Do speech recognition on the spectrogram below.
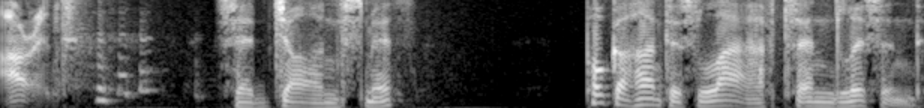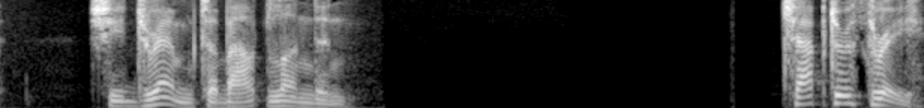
aren't. said John Smith. Pocahontas laughed and listened. She dreamt about London. Chapter 3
